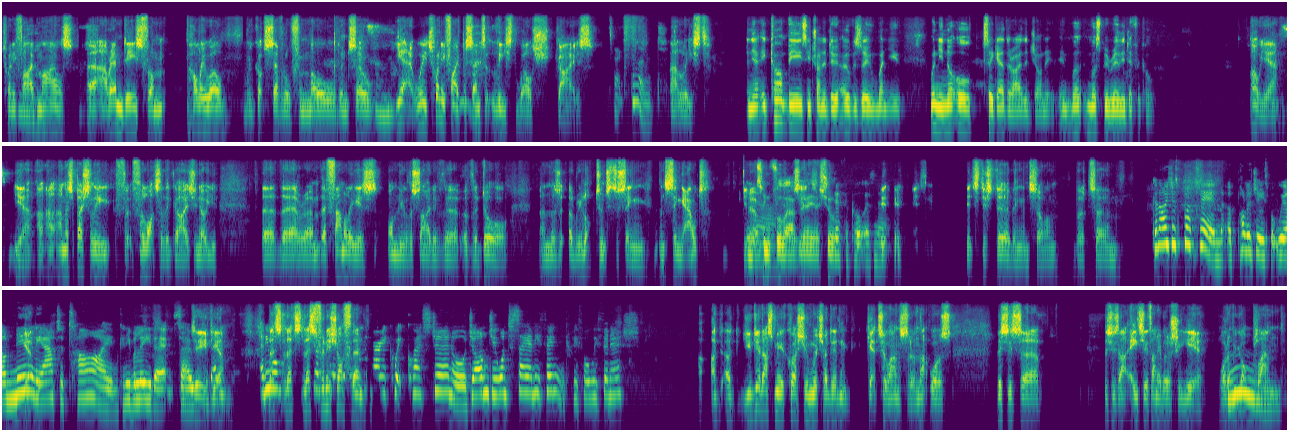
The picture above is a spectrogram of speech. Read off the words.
25 Wow. miles. Uh, our MD's from Holywell. We've got several from Mold, and so That's a lot. yeah, we're 25% at least Welsh guys, Excellent. at least. And yeah, it can't be easy trying to do it over Zoom when you when you're not all together either, John. It, it, mu- it must be really difficult. Oh yeah, yeah, A- a- and especially for, for lots of the guys, you know, you, their their um, their family is on the other side of the of the door, and there's a reluctance to sing and sing out. You know, Yeah. Sing full out, yeah, it's- yeah, sure. Difficult, isn't it, it? it, it's it's disturbing and so on. But um, Can I just butt in? Apologies, but we are nearly out of time. Can you believe it? So, indeed, yeah. any- anyone Let's let's let's finish off then. very quick question, or John, do you want to say anything before we finish? I, I, you did ask me a question which I didn't get to answer, and that was, this is uh, this is our 80th anniversary year. What have we got Mm. planned?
